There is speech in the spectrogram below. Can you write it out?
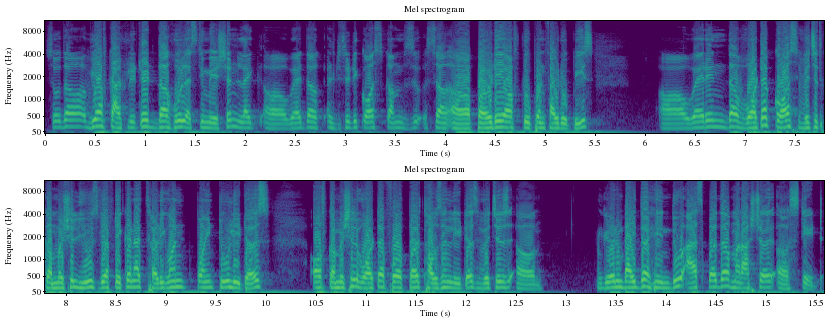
So the, we have calculated the whole estimation, like uh, where the electricity cost comes uh, per day of 2.5 rupees, uh, wherein the water cost, which is commercial use, we have taken at 31.2 liters of commercial water for per 1,000 liters, which is uh, given by the Hindu as per the Maharashtra uh, state.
